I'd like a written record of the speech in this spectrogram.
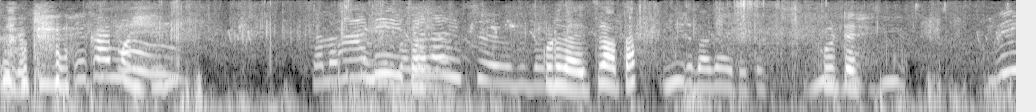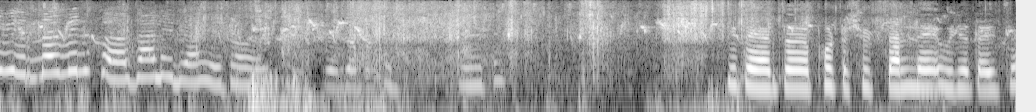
करत ते काय म्हणतील? कुठे जायचं आता? विहीर बघायचं तर कुठे? विहीर नवीन झालेली आहे तिथे यांचं फोटोशूट चाललंय उद्या जायचं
